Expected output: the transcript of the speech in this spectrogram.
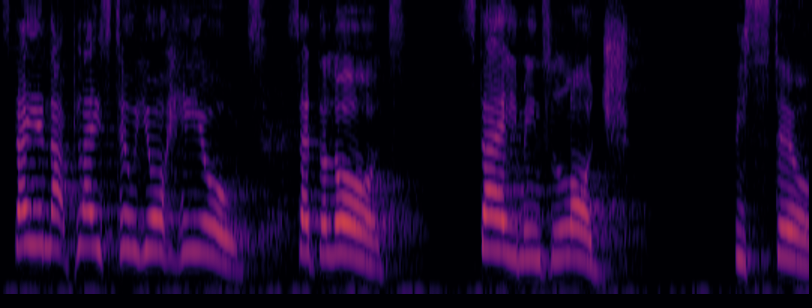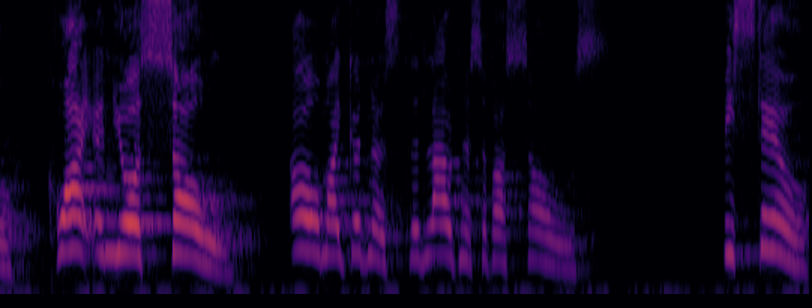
Stay in that place till you're healed, said the Lord. Stay means lodge. Be still. Quieten your soul. Oh my goodness, the loudness of our souls. Be still.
